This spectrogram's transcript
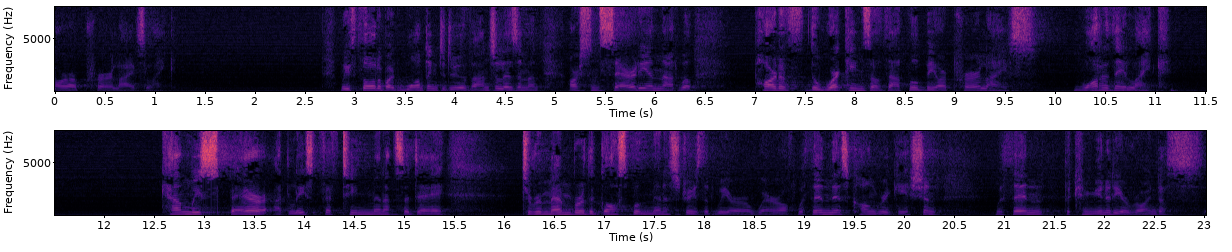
are our prayer lives like? We've thought about wanting to do evangelism and our sincerity in that. Well, part of the workings of that will be our prayer lives. What are they like? Can we spare at least 15 minutes a day to remember the gospel ministries that we are aware of within this congregation, within the community around us,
